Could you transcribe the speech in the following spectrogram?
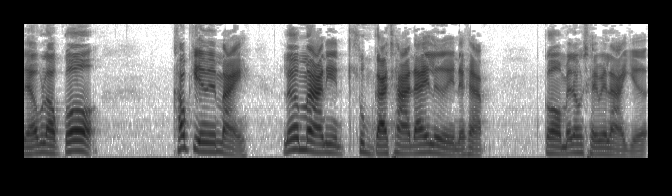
แล้วเราก็เข้าเกมใหม่ๆ เริ่มมานี่สุ่มกาชาได้เลยนะครับ ก็ไม่ต้องใช้เวลาเยอะ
